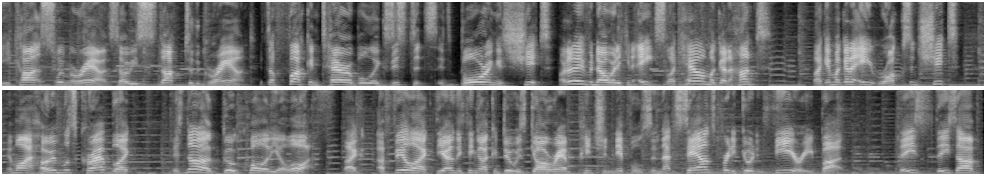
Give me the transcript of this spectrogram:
he can't swim around, so he's stuck to the ground. It's a fucking terrible existence. It's boring as shit. I don't even know what he can eat. Like, how am I gonna hunt? Like, am I gonna eat rocks and shit? Am I a homeless crab? Like, it's not a good quality of life. Like, I feel like the only thing I can do is go around pinching nipples, and that sounds pretty good in theory, but these, these aren't...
